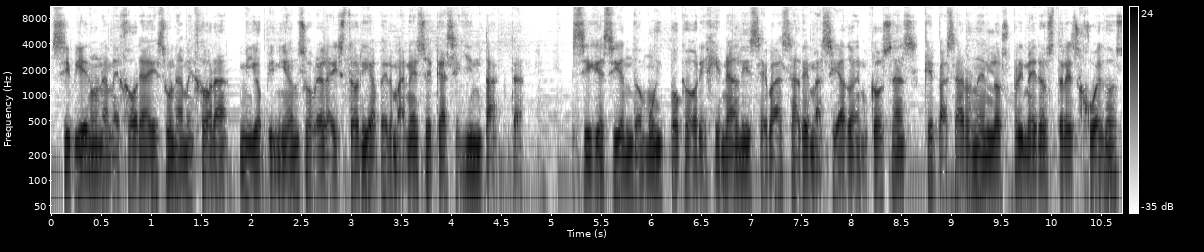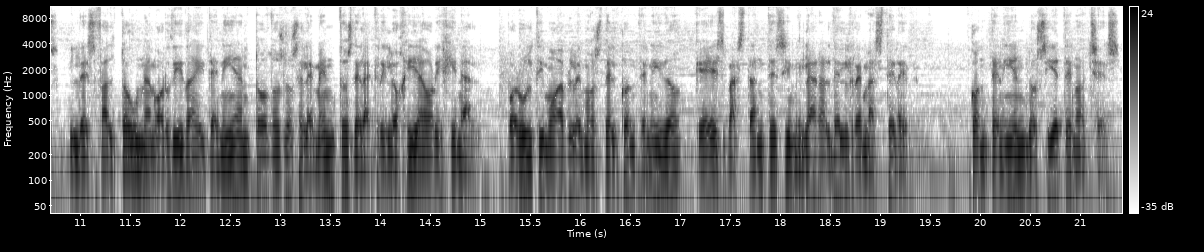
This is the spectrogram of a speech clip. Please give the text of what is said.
Si bien una mejora es una mejora, mi opinión sobre la historia permanece casi intacta sigue siendo muy poco original y se basa demasiado en cosas que pasaron en los primeros tres juegos, les faltó una mordida y tenían todos los elementos de la trilogía original. Por último hablemos del contenido, que es bastante similar al del remastered. Conteniendo 7 noches.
